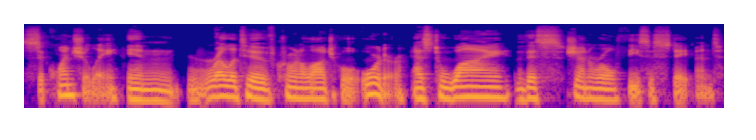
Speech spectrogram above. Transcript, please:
sequentially in relative chronological order as to why this general thesis statement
